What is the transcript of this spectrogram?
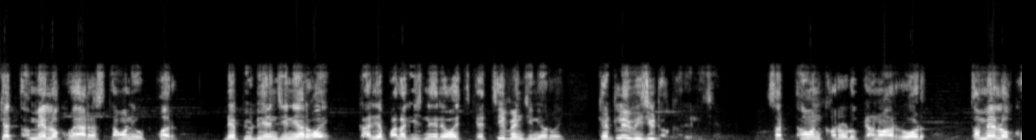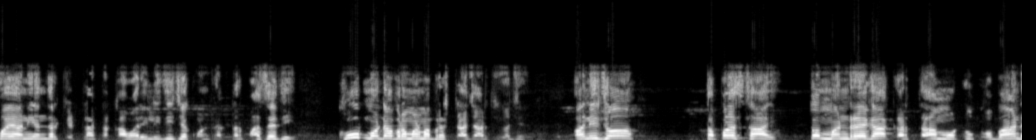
કે તમે લોકો આ રસ્તાઓની ઉપર ડેપ્યુટી એન્જિનિયર હોય, કાર્યપાલક ઇજનેર હોય કે ચીફ એન્જિનિયર હોય, કેટલી વિઝિટો કરેલી છે? સત્તાવન કરોડ રૂપિયાનો આ રોડ તમે લોકોએ આની અંદર કેટલા ટકાવારી લીધી છે કોન્ટ્રાક્ટર પાસેથી? ખૂબ મોટા પ્રમાણમાં ભ્રષ્ટાચાર થયો છે. અને જો તપાસ થાય તો મનરેગા કરતા મોટું કૌભાંડ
